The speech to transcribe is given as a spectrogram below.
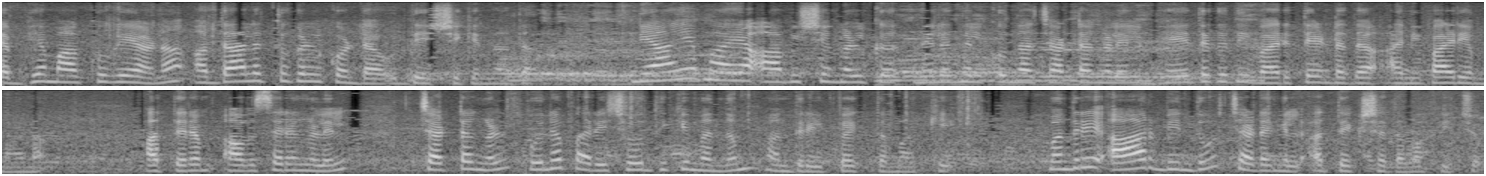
ലഭ്യമാക്കുകയാണ് അദാലത്തുകൾ കൊണ്ട് ഉദ്ദേശിക്കുന്നത്. ന്യായമായ ആവശ്യങ്ങൾക്ക് നിലനിൽക്കുന്ന ചട്ടങ്ങളിൽ ഭേദഗതി വരുത്തേണ്ടത് അനിവാര്യമാണ്. അത്തരം അവസരങ്ങളിൽ ചട്ടങ്ങൾ പുനഃപരിശോധിക്കുമെന്നും മന്ത്രി വ്യക്തമാക്കി. മന്ത്രി ആർ ബിന്ദു ചടങ്ങിൽ അധ്യക്ഷത വഹിച്ചു.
